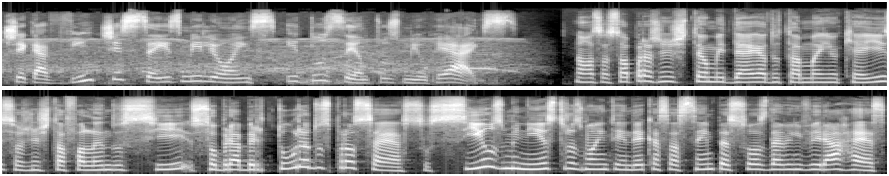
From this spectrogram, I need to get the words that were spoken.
chega a 26 milhões e 200 mil reais. Nossa, só para a gente ter uma ideia do tamanho que é isso, a gente está falando se, sobre a abertura dos processos, se os ministros vão entender que essas 100 pessoas devem virar réis.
